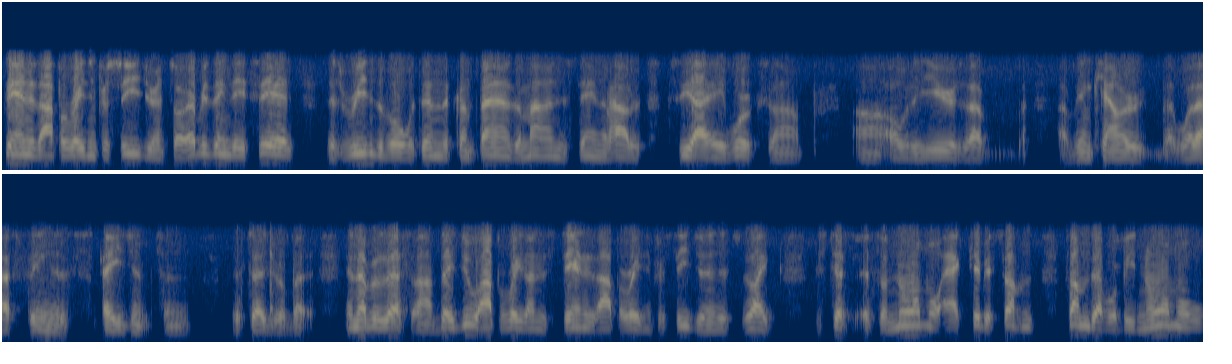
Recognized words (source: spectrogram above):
standard operating procedure. And so everything they said is reasonable within the confines of my understanding of how the CIA works. Uh, uh, over the years, I've I've encountered what I've seen as agents and etc. But nevertheless, uh, they do operate under standard operating procedure, and it's like it's just it's a normal activity, something something that will be normal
